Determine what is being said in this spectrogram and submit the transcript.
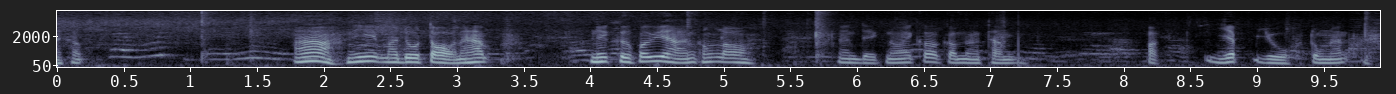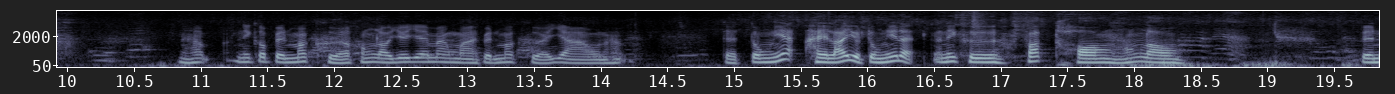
นะครับ อ่า นี่มาดูต่อนะครับ นี่คือพระวิหารของเรา นั่นเด็กน้อยก็กำลังทำปักเย็บอยู่ตรงนั้นนะครับ นี่ก็เป็นมะเขือของเราเยอะแยะมากมาย เป็นมะเขือยาวนะครับ แต่ตรงเนี้ยไฮไลท์อยู่ตรงนี้แหละ อันนี้คือฟักทองของเรา เป็น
